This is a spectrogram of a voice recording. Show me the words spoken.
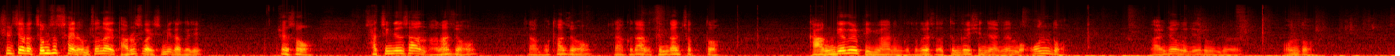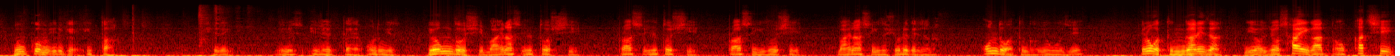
실제로 점수 차이는 엄청나게 다를 수가 있습니다. 그지? 그래서 사칭전산 안 하죠. 자, 못 하죠. 자, 그 다음에 등간 척도. 간격을 비교하는 거죠. 그래서 어떤 것이 있냐면, 뭐, 온도. 알죠? 그죠, 여러분들? 온도. 눈금 이렇게 있다. 있을 때, 온도가 0도씨, 마이너스 1도씨, 플러스 1도씨, 플러스 2도씨, 마이너스 2도씨, 이래 되잖아. 온도 같은 거, 요거지. 이런 거 등간이잖아. 요, 요 사이가 똑같이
